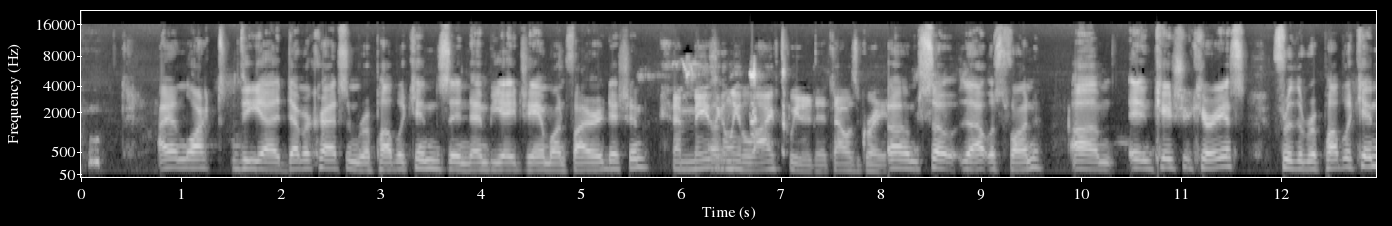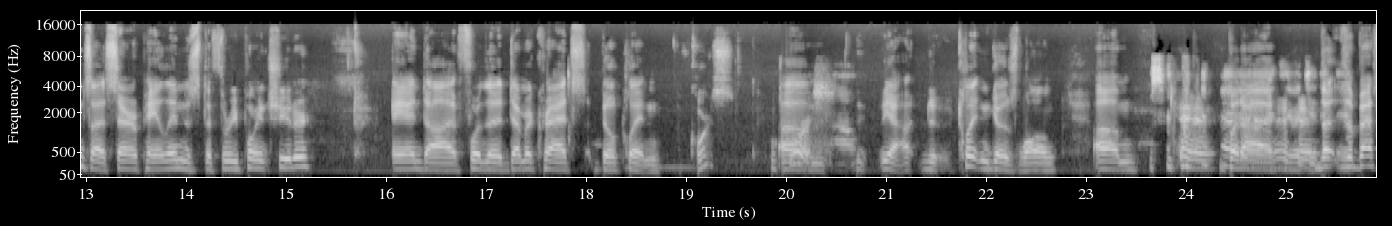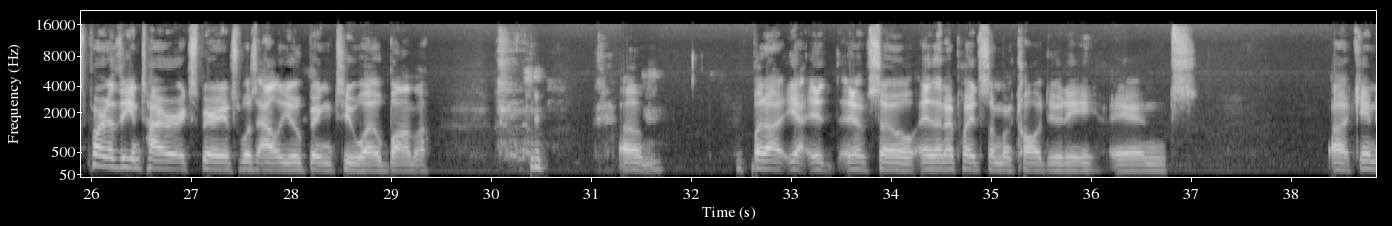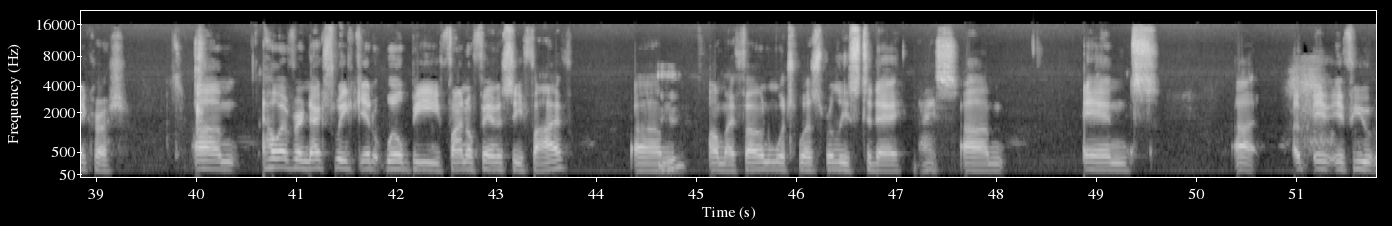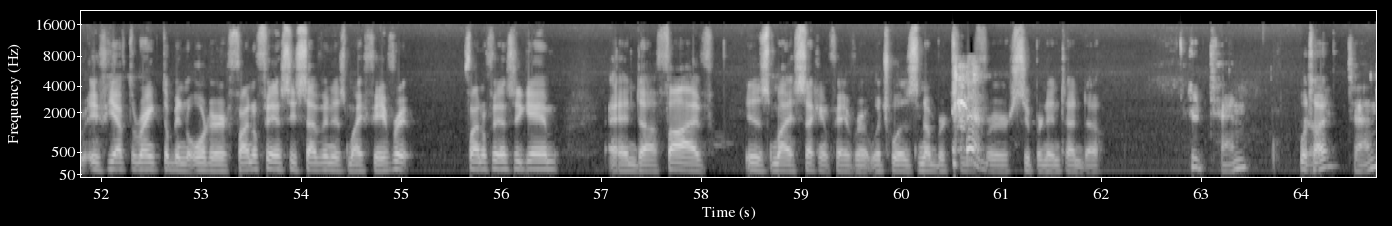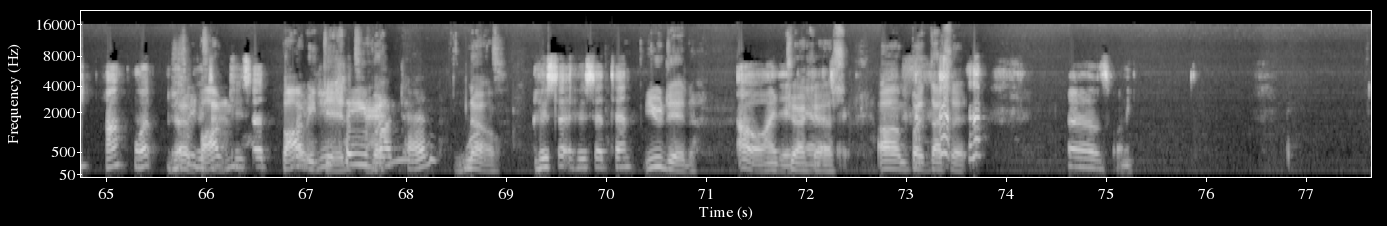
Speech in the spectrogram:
I unlocked the uh, Democrats and Republicans in NBA Jam on Fire Edition. And amazingly live tweeted it. That was great. Um, so that was fun. Um, in case you're curious, for the Republicans, uh, Sarah Palin is the three point shooter. And uh, for the Democrats, Bill Clinton. of course. Of course. wow. Yeah, Clinton goes long. Um, but uh, See what you did the, the best part of the entire experience was alley ooping to uh, Obama. um, but uh, yeah, it, uh, so and then I played some Call of Duty and uh, Candy Crush. Um, however, next week it will be Final Fantasy V um, Mhm. on my phone, which was released today Nice. um, and uh, if, if you if you have to rank them in order, Final Fantasy VII is my favorite Final Fantasy game, and uh, five is my second favorite, which was number two for Super Nintendo. You're 10? What's that? 10? Huh? What? Uh, Who, Bob- who said? Bobby Wait, did you did. say you Ten? bought 10? No, Who said? Who said ten? you did, Oh, I did. Yeah, jackass. right. Um, but that's it. Uh, that was funny.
